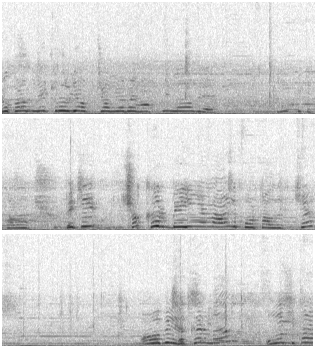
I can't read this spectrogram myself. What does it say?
Yok abi ne troll yapacağım ya ben haklıyım abi. İyi peki tamam. Peki Çakır Bey'in yanına hangi portalla gideceğiz? Abi. Çakır mı? Onun bir tane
